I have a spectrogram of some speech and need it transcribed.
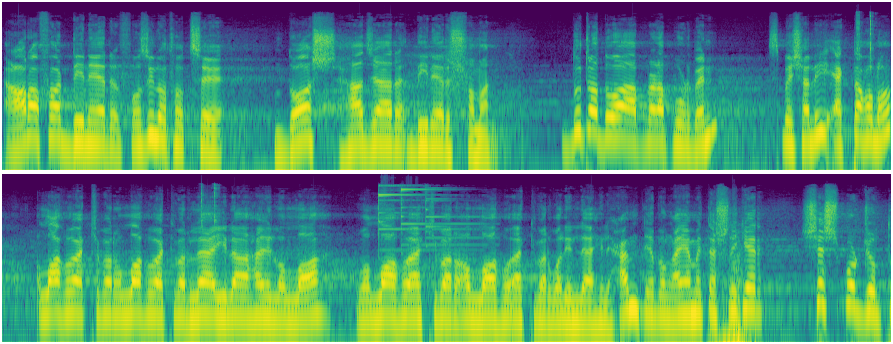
আরাফার দিনের ফজিলত হচ্ছে দশ হাজার দিনের সমান। দুটো দোয়া আপনারা পড়বেন, স্পেশালি একটা হলো, আল্লাহ আকবর আল্লাহ আকবর ইলাহ আল্লাহ আকবর আল্লাহ আকবর ওয়ালিল্লাহিল হামদ এবং আয়ামে তাশরিকের শেষ পর্যন্ত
